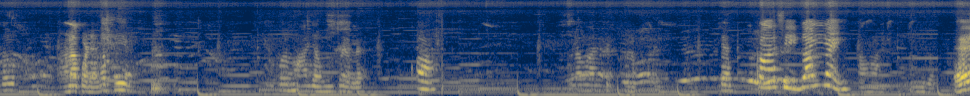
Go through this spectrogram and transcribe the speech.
तो आना पड़ेगा फिर ऊपर वहाँ जाऊँ पहले हाँ लगा के खाना पड़ेगा। चल कहाँ सी गम नहीं हाँ है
